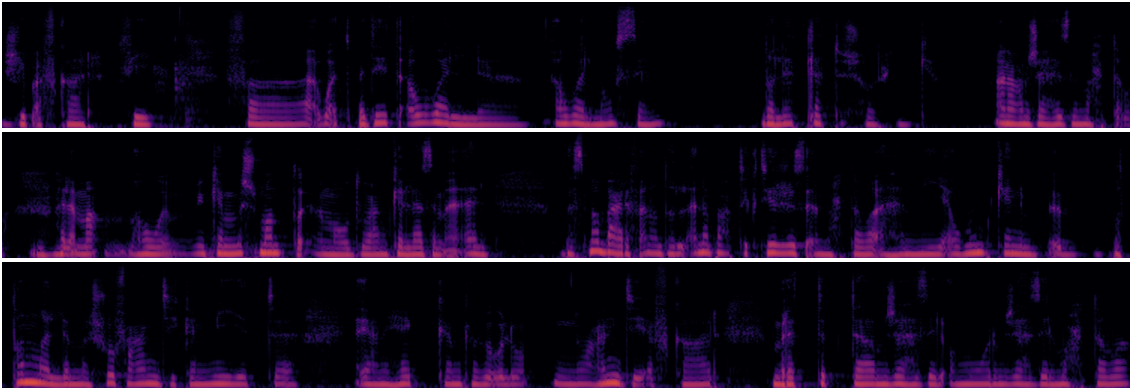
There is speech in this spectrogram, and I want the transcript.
أجيب أفكار فيه؟ فوقت بديت أول أول موسم ضليت ثلاثة أشهر يمكن. أنا عم جهز المحتوى. هلأ ما هو يمكن مش منطق الموضوع يمكن لازم أقل. بس ما بعرف أنا ضل أنا بعطي كتير جزء المحتوى أهمية أو ممكن ب- بطمن لما أشوف عندي كمية يعني هيك مثل ما بيقولوا إنه عندي أفكار مرتبتها مجهزة الأمور مجهزة المحتوى.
